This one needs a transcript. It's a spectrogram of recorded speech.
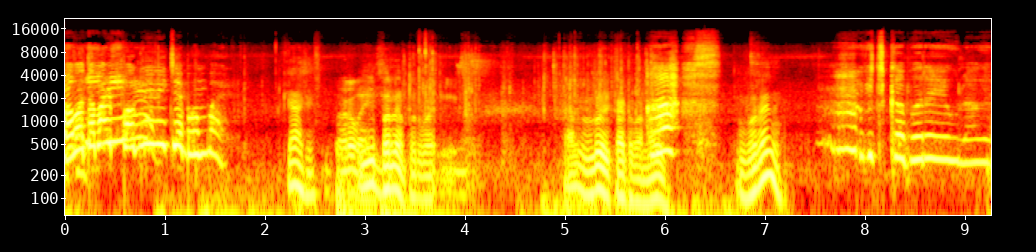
બાબા તમારી પગની નીચે ભંભાય ક્યાં છે? એ ભલે ભરવા ચાલો લોહી કાઢવાનું ભરે ને? હિચકા ભરે એવું લાગે.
